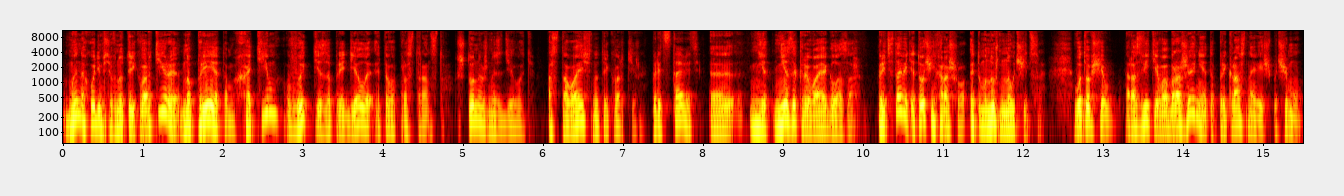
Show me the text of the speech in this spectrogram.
мы находимся внутри квартиры, но при этом хотим выйти за пределы этого пространства. Что нужно сделать, оставаясь внутри квартиры? Представить? Э, нет, не закрывая глаза. Представить это очень хорошо, этому нужно научиться. Вот вообще, развитие воображения – это прекрасная вещь. Почему?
